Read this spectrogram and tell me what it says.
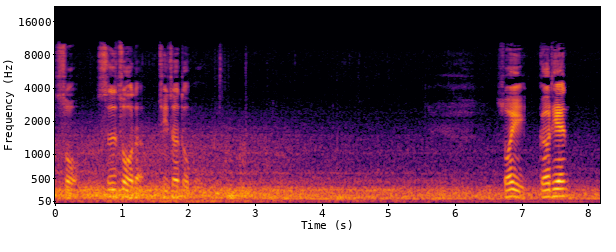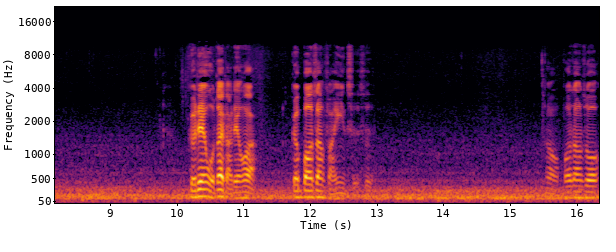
所施作的汽车镀膜。所以隔天，隔天我再打电话跟包商反映此事。哦，包商说，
